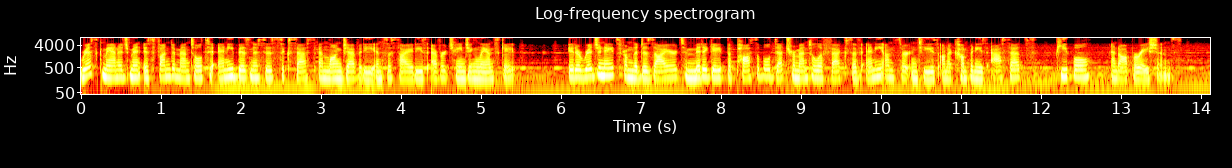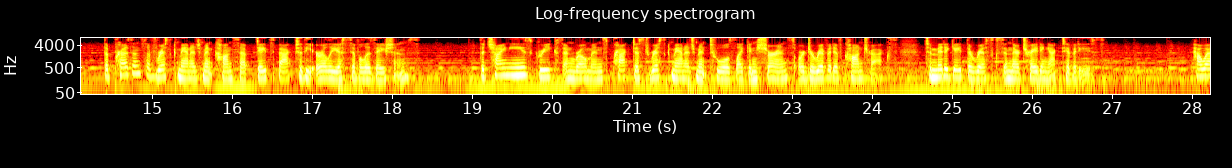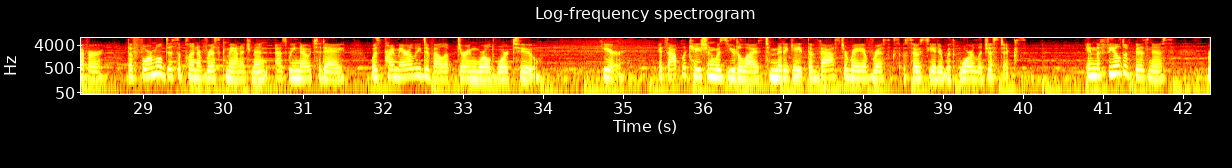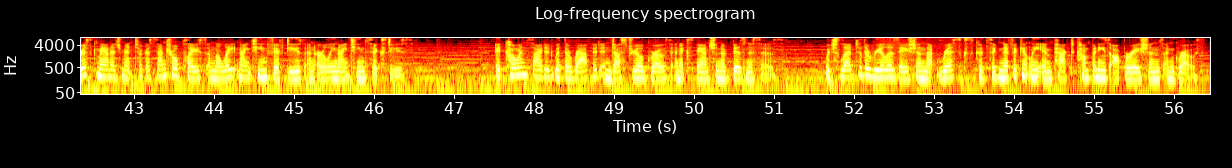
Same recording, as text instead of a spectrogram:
Risk management is fundamental to any business's success and longevity in society's ever-changing landscape. It originates from the desire to mitigate the possible detrimental effects of any uncertainties on a company's assets, people, and operations. The presence of risk management concept dates back to the earliest civilizations. The Chinese, Greeks, and Romans practiced risk management tools like insurance or derivative contracts to mitigate the risks in their trading activities. However, the formal discipline of risk management, as we know today, was primarily developed during World War II. Here, its application was utilized to mitigate the vast array of risks associated with war logistics. In the field of business, risk management took a central place in the late 1950s and early 1960s. It coincided with the rapid industrial growth and expansion of businesses, which led to the realization that risks could significantly impact companies' operations and growth.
